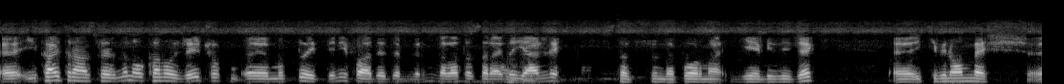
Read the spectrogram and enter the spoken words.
E, İlkay transferinden Okan Hoca'yı çok e, mutlu ettiğini ifade edebilirim. Galatasaray'da hı. yerli statüsünde forma giyebilecek. E, 2015 e,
